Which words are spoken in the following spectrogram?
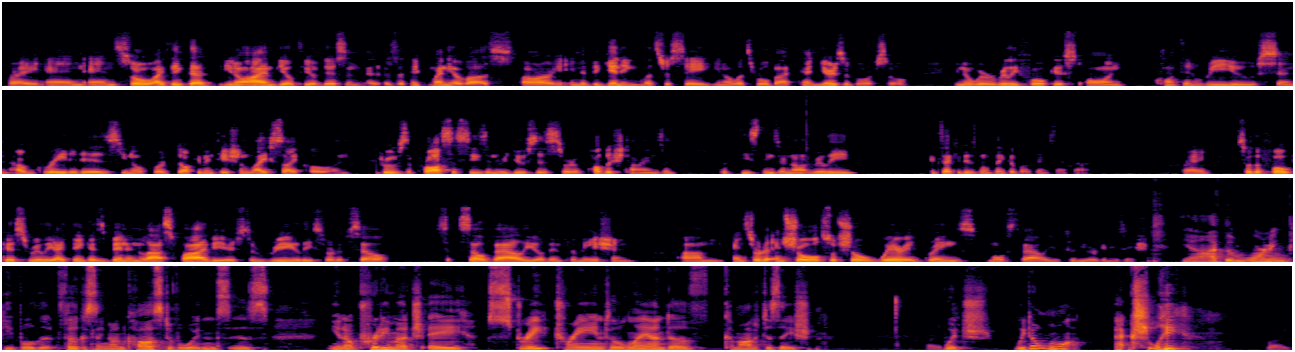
right? And and so I think that you know I am guilty of this, and as I think many of us are in the beginning. Let's just say, you know, let's roll back ten years ago or so. You know, we're really focused on content reuse and how great it is, you know, for documentation lifecycle and improves the processes and reduces sort of publish times. And but these things are not really executives don't think about things like that, right? So the focus really, I think, has been in the last five years to really sort of sell sell value of information um, and sort of and show also show where it brings most value to the organization. Yeah, I've been warning people that focusing on cost avoidance is, you know, pretty much a straight train to the land of commoditization, right. which we don't want actually. Right.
